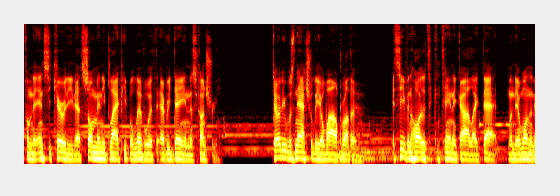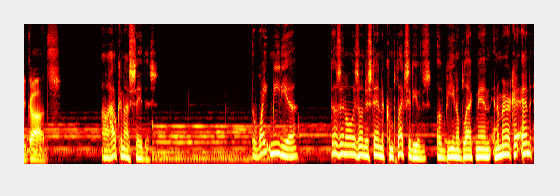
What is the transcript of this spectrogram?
from the insecurity that so many black people live with every day in this country. Dirty was naturally a wild brother. It's even harder to contain a guy like that when they're one of the gods. Uh, how can I say this? The white media doesn't always understand the complexities of being a black man in America. And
